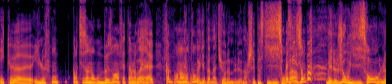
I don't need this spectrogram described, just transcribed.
et que euh, ils le feront quand ils en auront besoin en fait dans leur Ouais. catalogue, comme pendant Mais longtemps. pourquoi il n'est pas mature le, le marché? Parce qu'ils y sont Parce pas. qu'ils sont pas. Mais le jour où ils y seront, le,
